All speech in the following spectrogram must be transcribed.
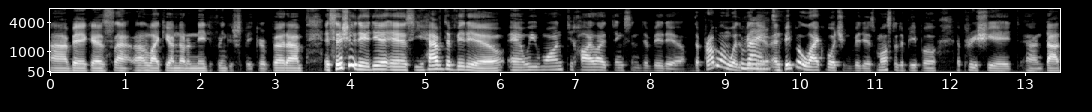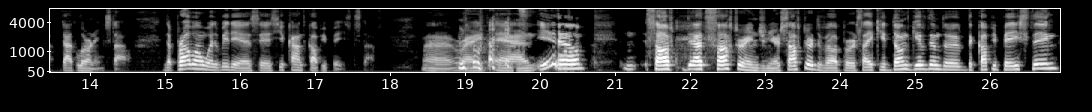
uh, because uh, unlike you, I'm not a native English speaker. But um, essentially, the idea is you have the video, and we want to highlight things in the video. The problem with video, Right. and people like watching videos. Most of the people appreciate uh, that that learning style. The problem with videos is you can't copy paste stuff uh, right? right. And you know, soft that's software engineers, software developers. Like you don't give them the the copy paste thing,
